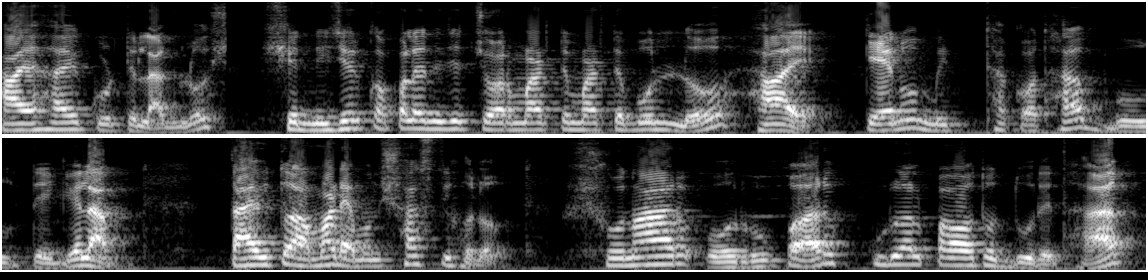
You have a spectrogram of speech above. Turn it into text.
হায় হায় করতে লাগল। সে নিজের কপালে নিজের চর মারতে মারতে বলল, হায়, কেন মিথ্যা কথা বলতে গেলাম? তাই তো আমার এমন শাস্তি হলো। সোনার ও রূপার কুড়াল পাওয়া তো দূরে থাক,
